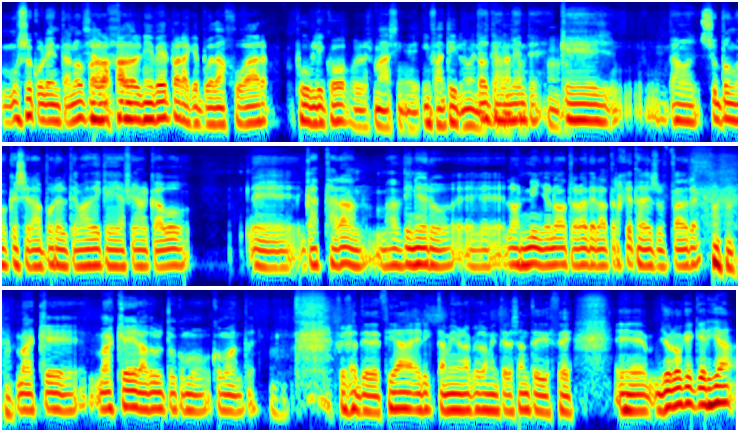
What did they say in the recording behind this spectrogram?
muy suculenta. ¿no? Se ha bajado el nivel para que puedan jugar público pues más infantil, ¿no? Este Totalmente. Que vamos, supongo que será por el tema de que al fin y al cabo eh, gastarán más dinero eh, los niños ¿no? a través de la tarjeta de sus padres más, que, más que el adulto como, como antes. Fíjate, decía Eric también una cosa muy interesante, dice, eh, yo lo que quería,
